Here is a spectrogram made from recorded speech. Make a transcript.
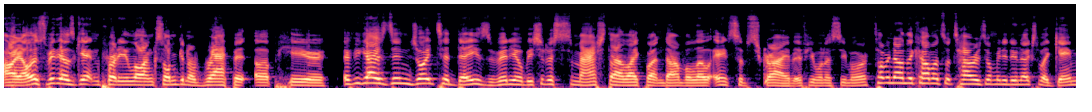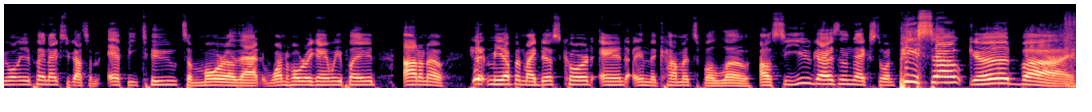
Alright, y'all, this video is getting pretty long, so I'm gonna wrap it up here. If you guys did enjoy today's video, be sure to smash that like button down below and subscribe if you want to see more. Tell me down in the comments what towers you want me to do next, what game you want me to play next. We got some FE2, some more of that one horror game we played. I don't know. Hit me up in my Discord and in the comments below. I'll see you guys in the next one. Peace out. Goodbye.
